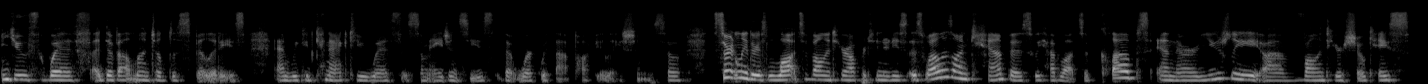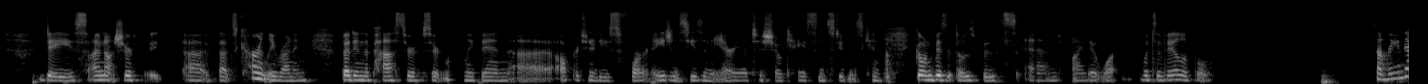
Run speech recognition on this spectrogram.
youth with uh, developmental disabilities and we could connect you with some agencies that work with that population. So certainly there's lots of volunteer opportunities as well as on campus we have lots of clubs and there are usually uh, volunteer showcase days. I'm not sure if, uh, if that's currently running but in the past there have certainly been uh, opportunities for agencies in the area to showcase and students can go and visit those booths and find out what what's available something to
